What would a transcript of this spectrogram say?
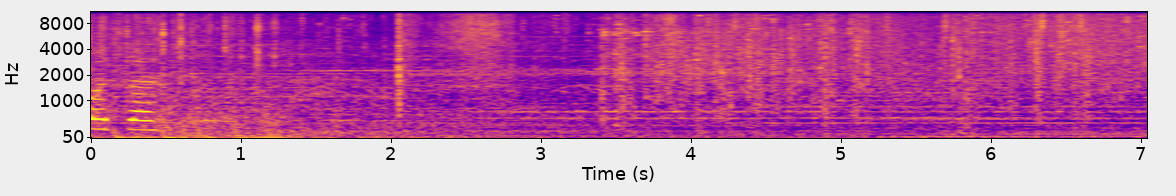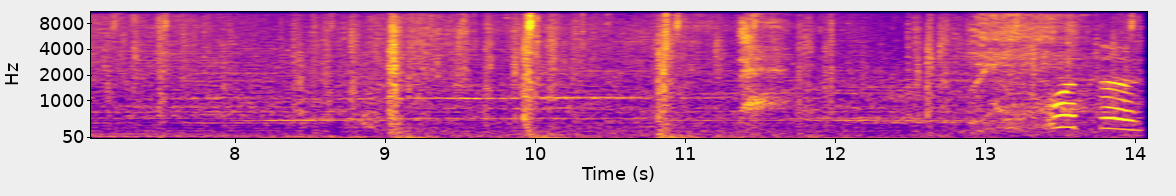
What the? What the?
